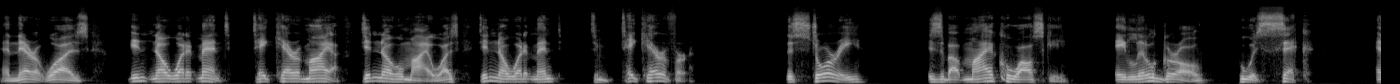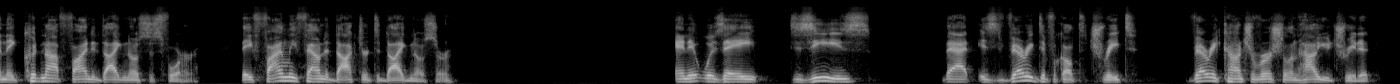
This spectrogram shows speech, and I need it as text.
And there it was. Didn't know what it meant. Take care of Maya. Didn't know who Maya was. Didn't know what it meant to take care of her. The story is about Maya Kowalski, a little girl who was sick and they could not find a diagnosis for her. They finally found a doctor to diagnose her. And it was a disease that is very difficult to treat very controversial in how you treat it.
